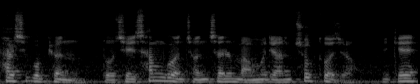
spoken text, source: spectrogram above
89편 또 제3권 전체를 마무리하는 축도죠. 이렇게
